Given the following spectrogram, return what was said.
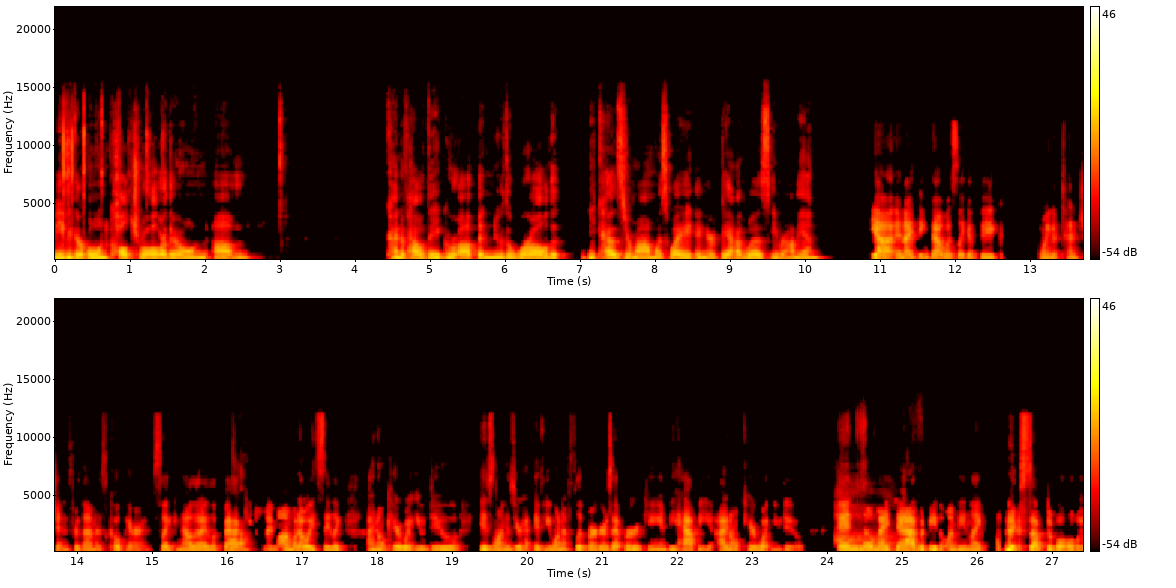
maybe their own cultural or their own um, kind of how they grew up and knew the world because your mom was white and your dad was Iranian? Yeah, and I think that was like a big point of tension for them as co-parents. Like now that I look back, Yeah. you know, my mom would always say like, "I don't care what you do as long as you're if you want to flip burgers at Burger King and be happy, I don't care what you do." And you know, my dad would be the one being like, "Unacceptable.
